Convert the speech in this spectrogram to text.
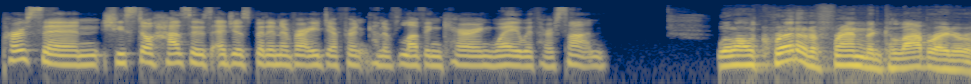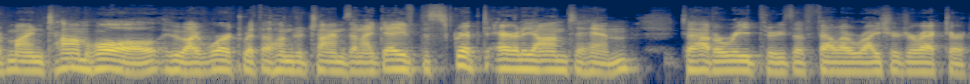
person, she still has those edges, but in a very different kind of loving, caring way with her son. Well, I'll credit a friend and collaborator of mine, Tom Hall, who I've worked with a hundred times, and I gave the script early on to him to have a read through. He's a fellow writer director,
